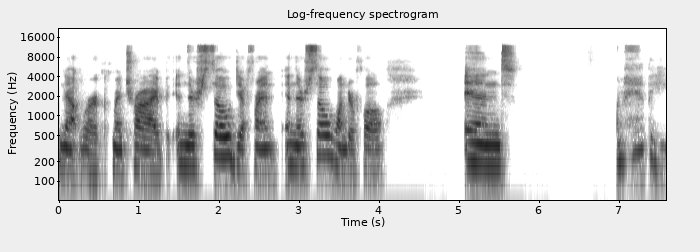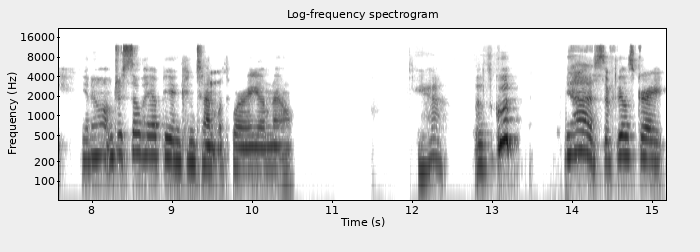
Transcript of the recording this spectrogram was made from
network, my tribe, and they're so different and they're so wonderful. And I'm happy, you know, I'm just so happy and content with where I am now. Yeah, that's good. Yes, it feels great.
